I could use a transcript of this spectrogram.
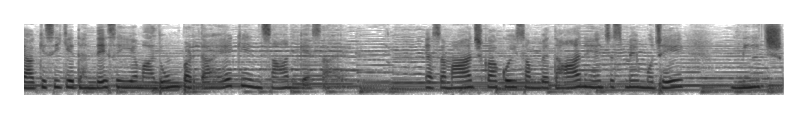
क्या किसी के धंधे से ये मालूम पड़ता है कि इंसान कैसा है? या समाज का कोई संविधान है जिसमें मुझे नीच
